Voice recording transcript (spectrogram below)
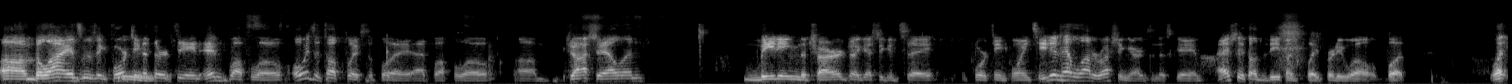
um, the Lions losing fourteen to thirteen in Buffalo. Always a tough place to play at Buffalo. Um, Josh Allen leading the charge, I guess you could say. 14 points. He didn't have a lot of rushing yards in this game. I actually thought the defense played pretty well, but like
